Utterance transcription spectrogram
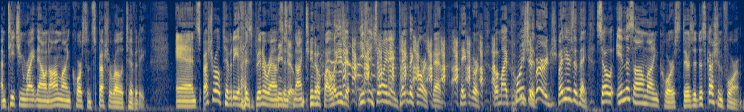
am teaching right now an online course on special relativity. And special relativity has been around Me since too. 1905. Well, you should, you should join in. Take the course, man. Take the course. But my point should is, merge. But here's the thing. So in this online course, there's a discussion forum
